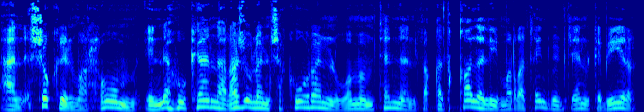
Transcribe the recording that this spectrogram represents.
عن شكر المرحوم إنه كان رجلا شكورا وممتنا فقد قال لي مرتين بامتنان كبير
